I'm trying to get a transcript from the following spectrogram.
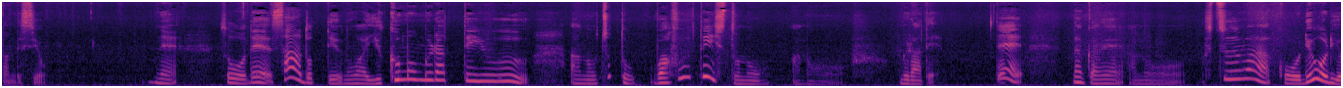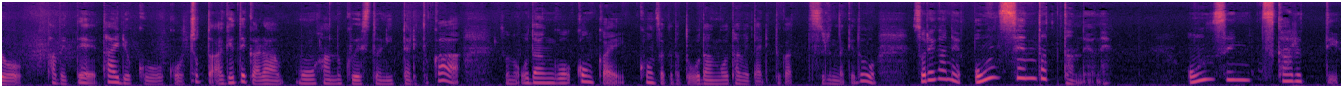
たんですよ。ね。そうでサードっていうのはゆくも村っていうあのちょっと和風テイストのあの村で。でなんかねあの普通はこう料理を食べて体力をこうちょっと上げてからモンハンのクエストに行ったりとかそのお団子今回今作だとお団子を食べたりとかするんだけどそれがね温泉だったんだよね。温泉に浸かるっていう。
